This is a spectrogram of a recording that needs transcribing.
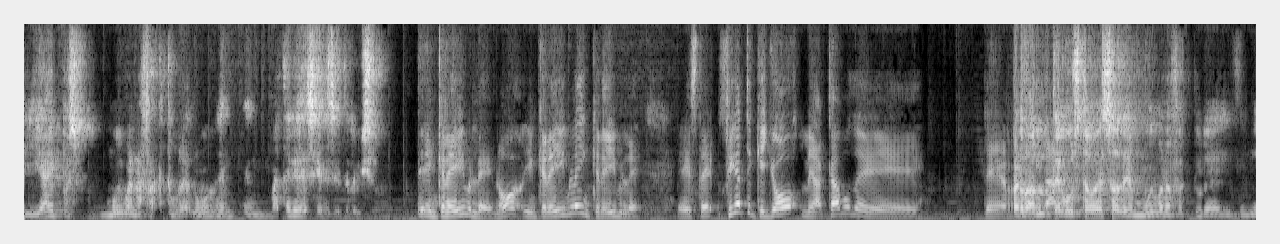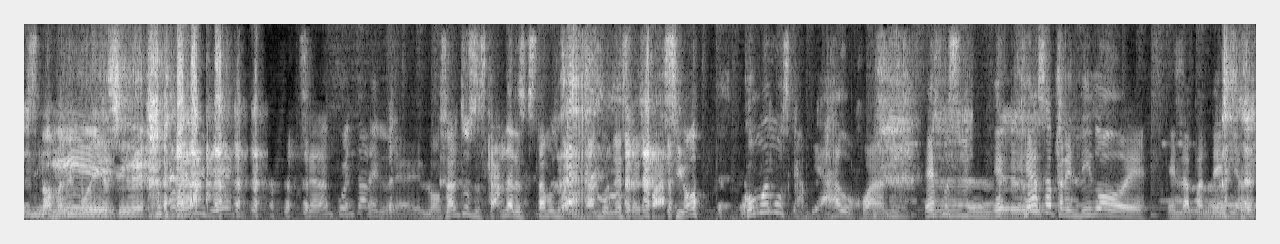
y hay pues muy buena factura, ¿no? En, en materia de series de televisión. Increíble, ¿no? Increíble, increíble. Este, fíjate que yo me acabo de. De Perdón, ¿te gustó eso de muy buena factura? No me vi muy así de... Muy bien. ¿Se dan cuenta de los altos estándares que estamos manejando en este espacio? ¿Cómo hemos cambiado, Juan? Eso es, eh, ¿Qué has aprendido eh, en la pandemia?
